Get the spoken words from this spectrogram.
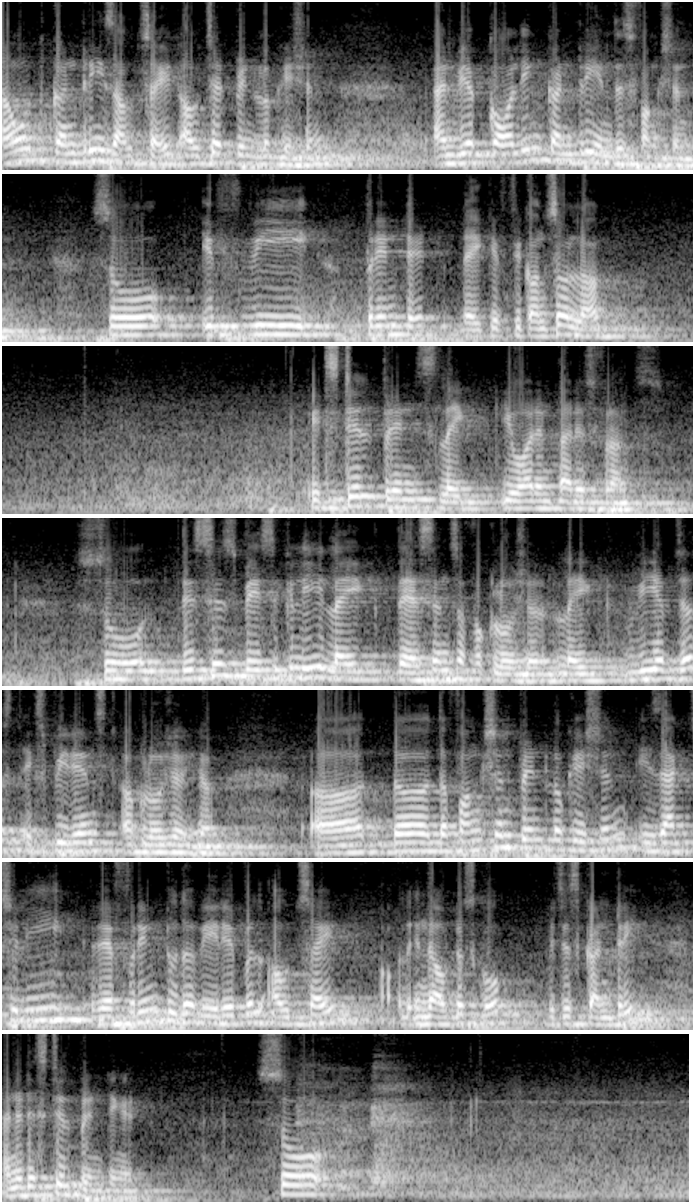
now the country is outside outside print location and we are calling country in this function. So if we print it like if we console log it still prints like you are in Paris France. So this is basically like the essence of a closure. Like we have just experienced a closure here. Uh, the, the function print location is actually referring to the variable outside in the outer scope which is country and it is still printing it. So,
